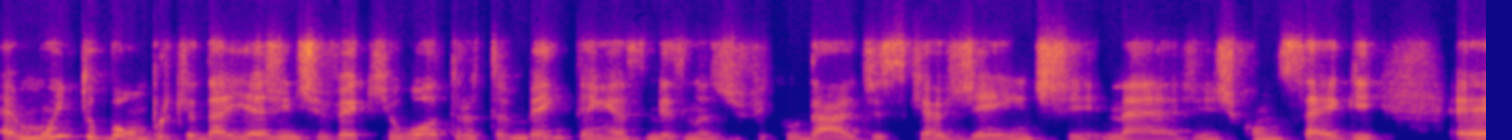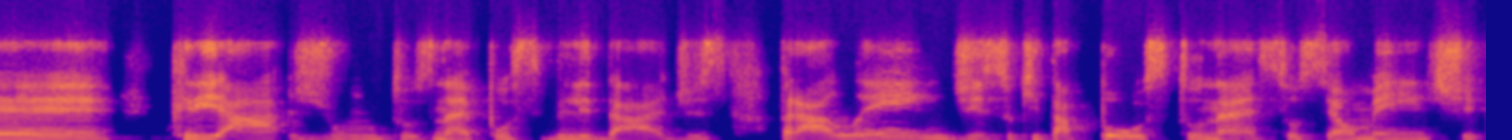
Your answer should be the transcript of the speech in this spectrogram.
é muito bom, porque daí a gente vê que o outro também tem as mesmas dificuldades que a gente, né? A gente consegue é, criar juntos, né, possibilidades para além disso que está posto, né, socialmente,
